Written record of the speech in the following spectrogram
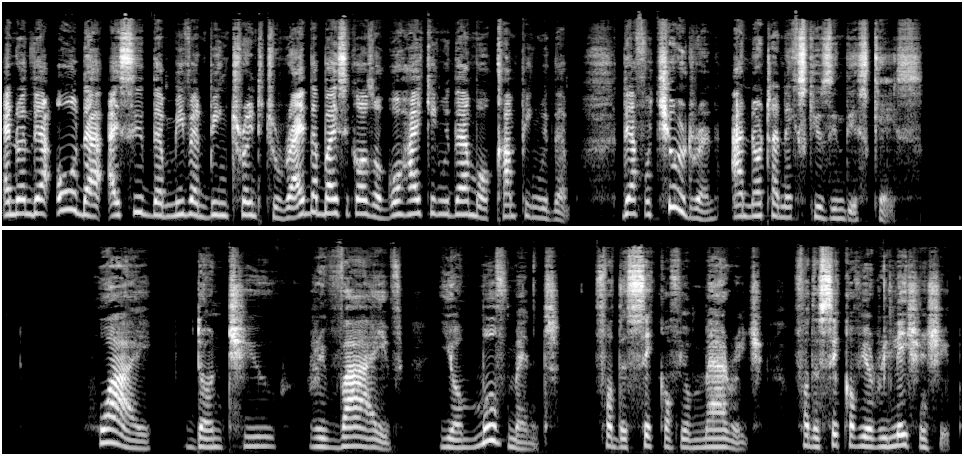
And when they're older, I see them even being trained to ride the bicycles or go hiking with them or camping with them. Therefore, children are not an excuse in this case. Why don't you revive your movement for the sake of your marriage, for the sake of your relationship,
